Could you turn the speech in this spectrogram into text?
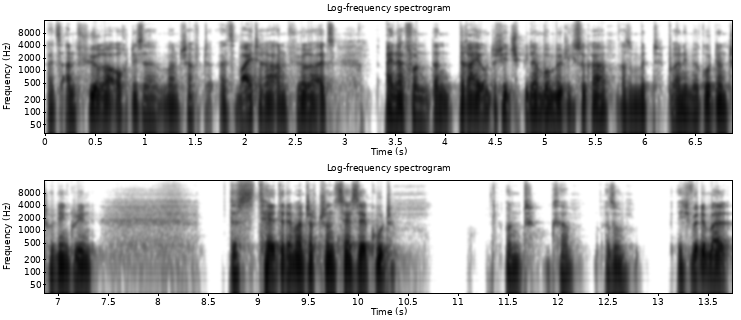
als Anführer auch dieser Mannschaft, als weiterer Anführer, als einer von dann drei Unterschiedsspielern womöglich sogar, also mit Branimir Gut und Julian Green, das täte der Mannschaft schon sehr, sehr gut. Und also ich würde mal,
